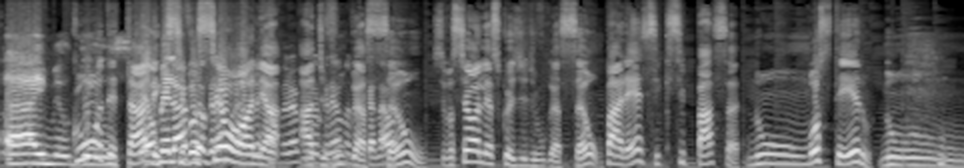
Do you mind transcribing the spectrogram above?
Ai, meu Com Deus. o detalhe É o que melhor se você programa, olha é a divulgação, se você olha as coisas de divulgação, parece que se passa num mosteiro, num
